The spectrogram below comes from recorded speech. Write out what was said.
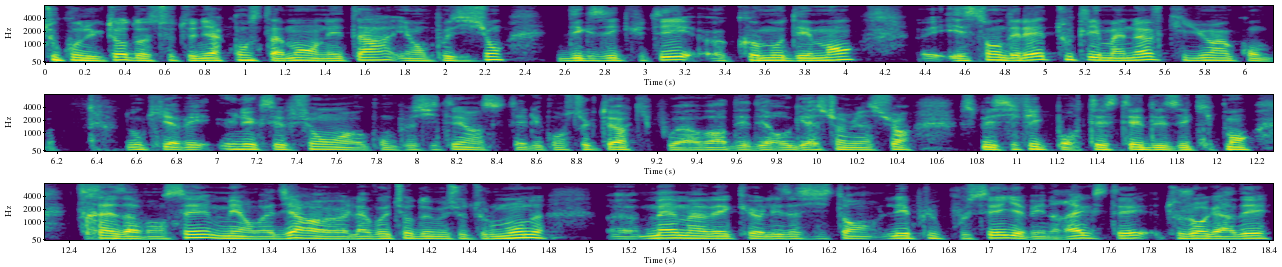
tout conducteur doit se tenir constamment en état et en position d'exécuter commodément et sans délai toutes les manœuvres qui lui ont donc il y avait une exception euh, qu'on peut citer, hein, c'était les constructeurs qui pouvaient avoir des dérogations bien sûr spécifiques pour tester des équipements très avancés, mais on va dire euh, la voiture de Monsieur Tout le Monde, euh, même avec les assistants les plus poussés, il y avait une règle, c'était toujours garder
